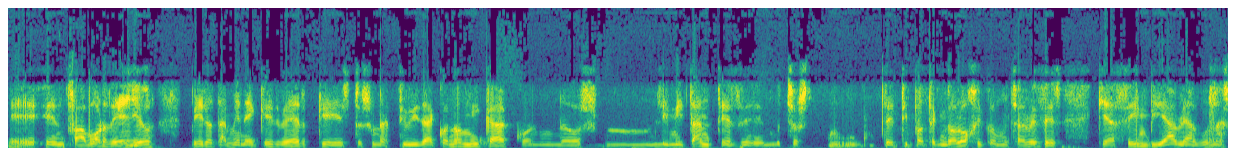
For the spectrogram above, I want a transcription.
eh, en favor de ello, pero también hay que ver que esto es una actividad económica con unos mm, limitantes de muchos de tipo tecnológico muchas veces que hace inviable algunas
